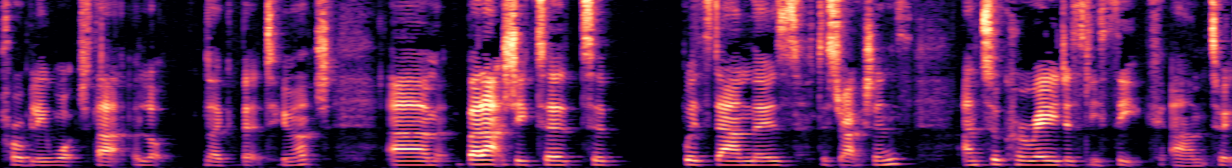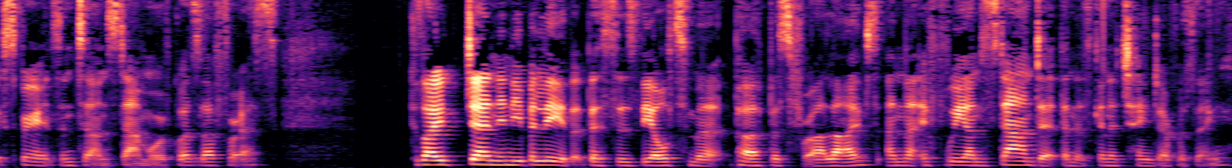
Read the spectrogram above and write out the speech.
probably watched that a lot, like a bit too much. Um, but actually, to to withstand those distractions, and to courageously seek um, to experience and to understand more of God's love for us. Because I genuinely believe that this is the ultimate purpose for our lives, and that if we understand it, then it's going to change everything.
